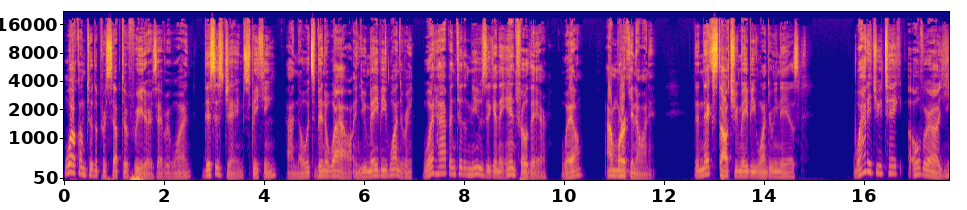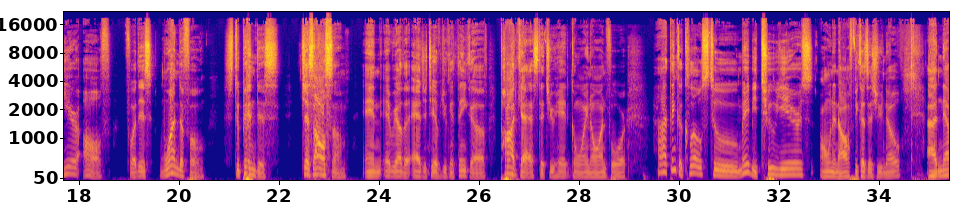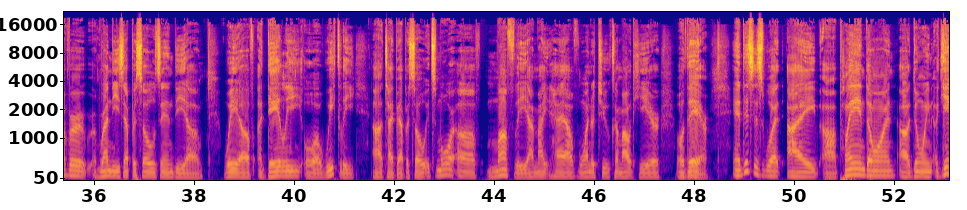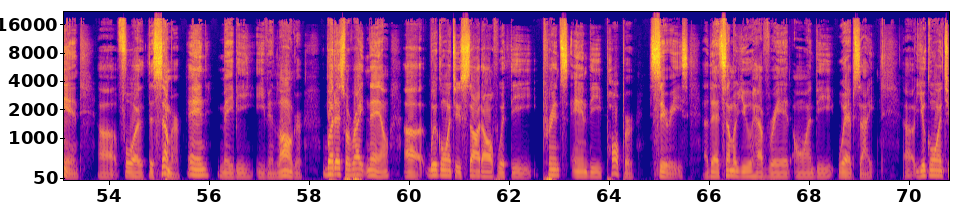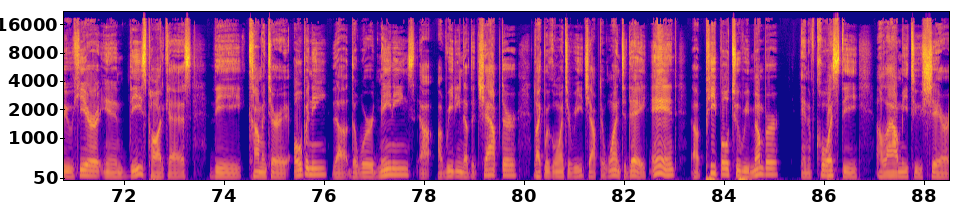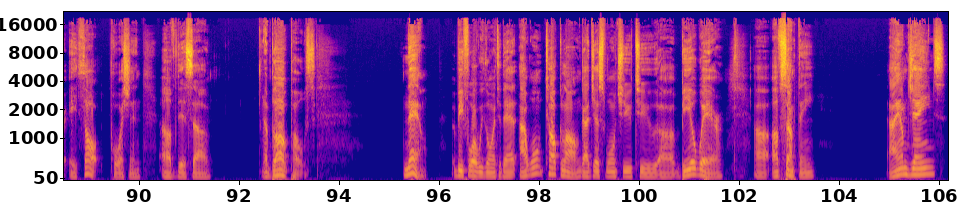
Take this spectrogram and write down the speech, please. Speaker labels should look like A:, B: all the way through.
A: Welcome to the Perceptive Readers, everyone. This is James speaking. I know it's been a while and you may be wondering what happened to the music in the intro there. Well, I'm working on it. The next thought you may be wondering is, why did you take over a year off for this wonderful, stupendous, just awesome, and every other adjective you can think of podcast that you had going on for I think a close to maybe two years on and off because as you know, I never run these episodes in the uh, way of a daily or weekly uh, type episode. It's more of monthly. I might have one or two come out here or there. And this is what I uh, planned on uh, doing again uh, for the summer and maybe even longer. But as for right now, uh, we're going to start off with the Prince and the Pauper series uh, that some of you have read on the website. Uh, you're going to hear in these podcasts the commentary opening, the, the word meanings, uh, a reading of the chapter, like we're going to read chapter one today, and uh, people to remember and of course, the allow me to share a thought portion of this uh, blog post. Now, before we go into that, I won't talk long. I just want you to uh, be aware uh, of something. I am James,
